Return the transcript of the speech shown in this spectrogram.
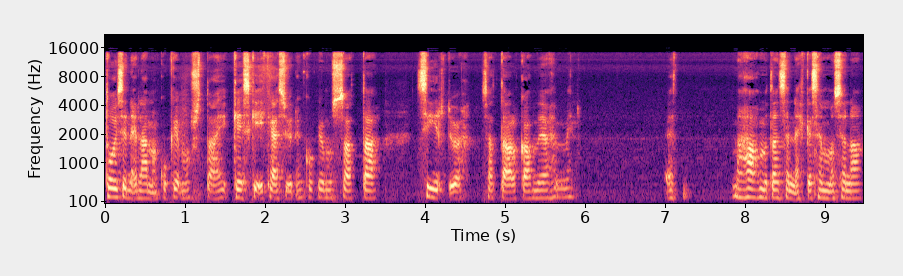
toisen elämän kokemus tai keski-ikäisyyden kokemus saattaa siirtyä, saattaa alkaa myöhemmin. Et mä hahmotan sen ehkä semmoisena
